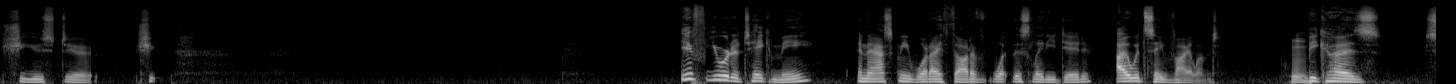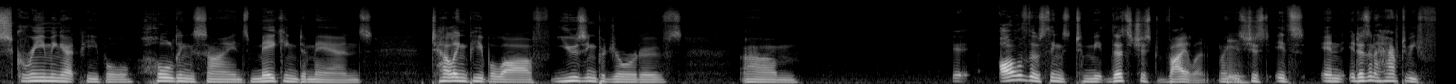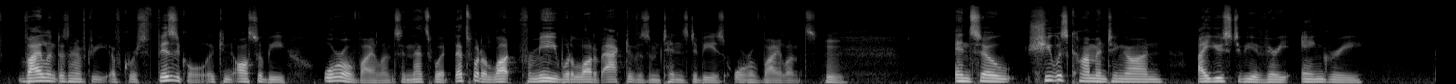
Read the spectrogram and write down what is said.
She used to she If you were to take me and ask me what I thought of what this lady did, I would say violent. Hmm. Because screaming at people, holding signs, making demands, telling people off, using pejoratives, um, all of those things to me, that's just violent. Like it's Hmm. just it's and it doesn't have to be f- violent. Doesn't have to be, of course, physical. It can also be oral violence, and that's what that's what a lot for me. What a lot of activism tends to be is oral violence. Hmm. And so she was commenting on, I used to be a very angry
